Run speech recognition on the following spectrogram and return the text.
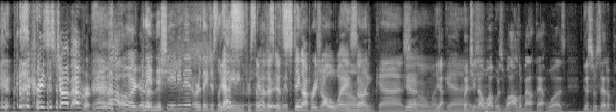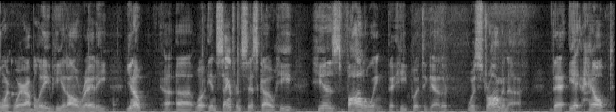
It's the craziest job ever. Oh my god. Are they initiating it, or are they just like yes. waiting for someone yeah, just to it's whip? sting operation all the way, oh son. Oh my gosh! Yeah. Oh my yeah. gosh! But you know what was wild about that was this was at a point where I believe he had already, you know, uh, uh, well in San Francisco, he his following that he put together was strong enough that it helped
